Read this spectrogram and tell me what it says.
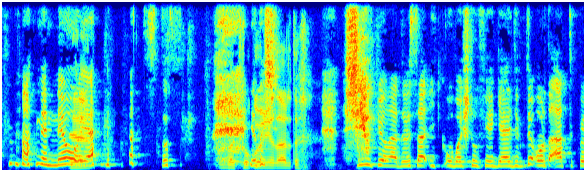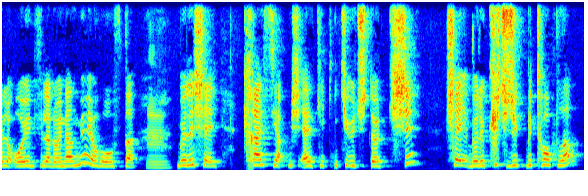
Aynen ne o Ya. yani? Bunlar çok Ya oynuyorlardı. şey yapıyorlardı mesela ilk o Oberstufe'ye geldiğimde orada artık böyle oyun falan oynanmıyor ya Hof'ta. Hm, Böyle şey kreis yapmış erkek 2 3 4 kişi şey böyle küçücük bir topla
